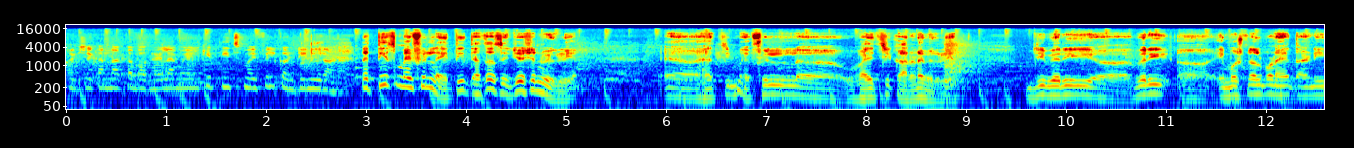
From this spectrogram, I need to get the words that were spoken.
प्रेक्षकांना आता बघायला मिळेल की तीच मैफिल कंटिन्यू राहणार? नाही तीच मैफिल नाही. ती त्याचं सिच्युएशन वेगळी आहे. ह्याची मैफिल व्हायची कारणं वेगळी आहेत. जी व्हेरी व्हेरी इमोशनल पण आहेत आणि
